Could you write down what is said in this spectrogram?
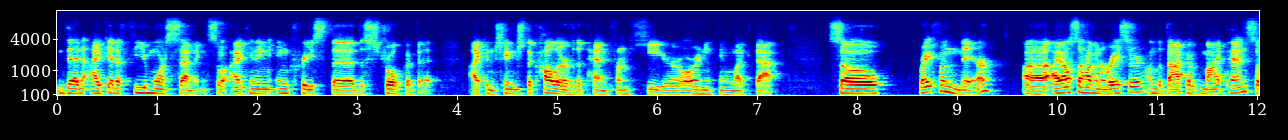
then I get a few more settings. So I can increase the, the stroke of it. I can change the color of the pen from here or anything like that. So right from there, Uh, I also have an eraser on the back of my pen, so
